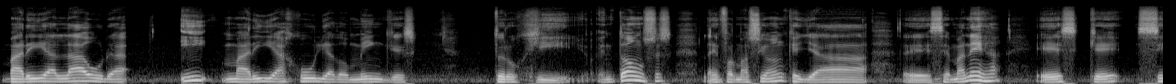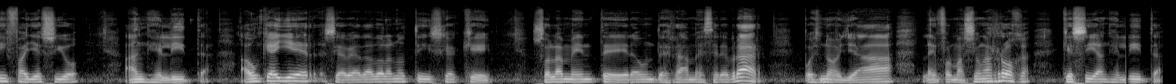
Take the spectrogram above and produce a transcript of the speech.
María Laura y María Julia Domínguez Trujillo. Entonces, la información que ya eh, se maneja es que sí falleció Angelita, aunque ayer se había dado la noticia que solamente era un derrame cerebral, pues no, ya la información arroja que sí, Angelita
